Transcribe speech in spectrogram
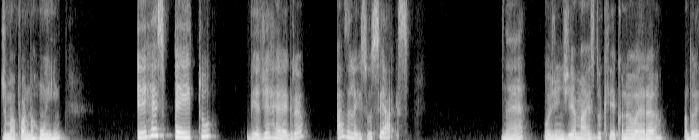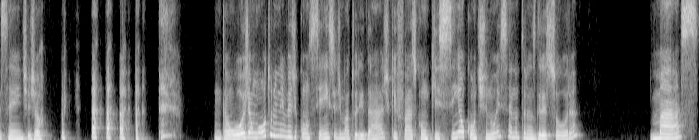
de uma forma ruim. E respeito, via de regra, as leis sociais, né? Hoje em dia, mais do que quando eu era adolescente, jovem. Então, hoje é um outro nível de consciência e de maturidade que faz com que, sim, eu continue sendo transgressora, mas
